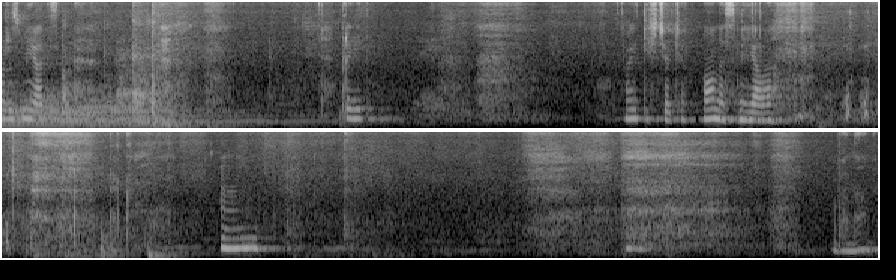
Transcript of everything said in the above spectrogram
можу сміятися. Привіт. Ой, які щоки. О, Вона сміяла. Так. Банани.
